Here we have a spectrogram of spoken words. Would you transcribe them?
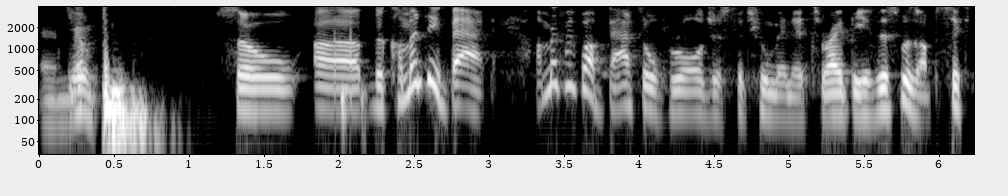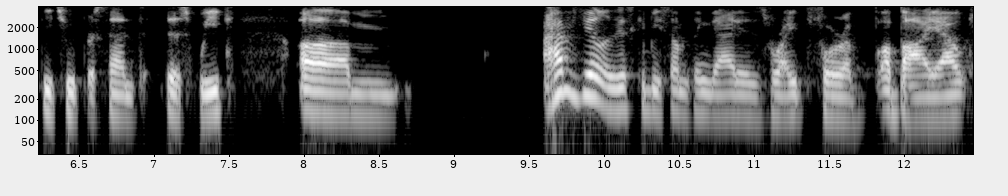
and Yep. boom. So uh, the Clemente bat, I'm going to talk about bats overall just for two minutes, right? Because this was up 62% this week. Um, I have a feeling this could be something that is ripe for a, a buyout.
